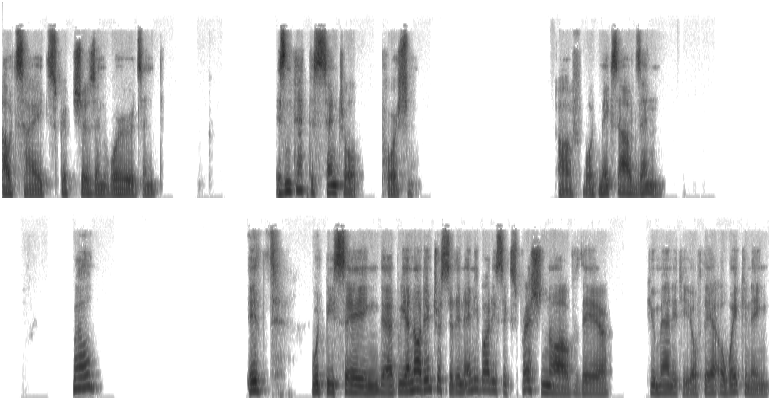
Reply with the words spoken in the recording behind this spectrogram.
outside scriptures and words. And isn't that the central portion of what makes out Zen? Well, it would be saying that we are not interested in anybody's expression of their humanity, of their awakening,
